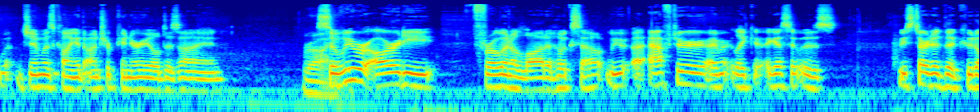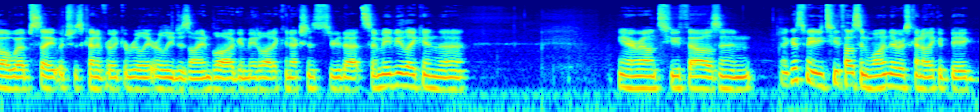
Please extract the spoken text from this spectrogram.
what Jim was calling it entrepreneurial design. right So we were already throwing a lot of hooks out. We after I like I guess it was we started the Coudal website, which was kind of like a really early design blog, and made a lot of connections through that. So maybe like in the you know around 2000, I guess maybe 2001, there was kind of like a big.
